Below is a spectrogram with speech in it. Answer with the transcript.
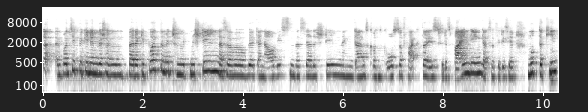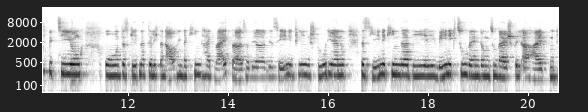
Ja, im Prinzip beginnen wir schon bei der Geburt damit, schon mit dem Stillen, also wo wir genau wissen, dass ja das Stillen ein ganz groß, großer Faktor ist für das Binding, also für diese Mutter-Kind-Beziehung. Und das geht natürlich dann auch in der Kindheit weiter. Also wir, wir sehen in vielen Studien, dass jene Kinder, die wenig Zuwendung zum Beispiel erhalten,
